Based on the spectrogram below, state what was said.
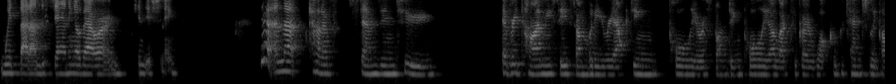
with that understanding of our own conditioning yeah and that kind of stems into every time you see somebody reacting poorly or responding poorly, I like to go, what could potentially go,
